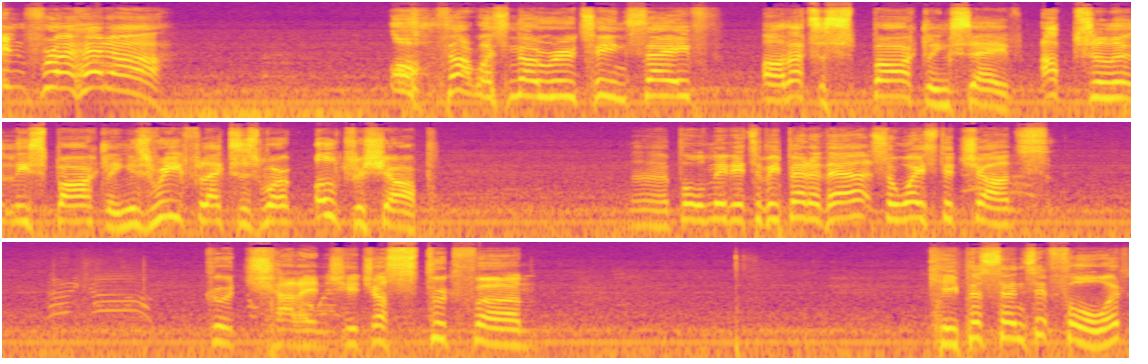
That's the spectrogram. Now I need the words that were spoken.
In for a header! Oh, that was no routine save. Oh, that's a sparkling save. Absolutely sparkling. His reflexes were ultra sharp. Uh, ball needed to be better there. It's a wasted chance. Good challenge. He just stood firm. Keeper sends it forward.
